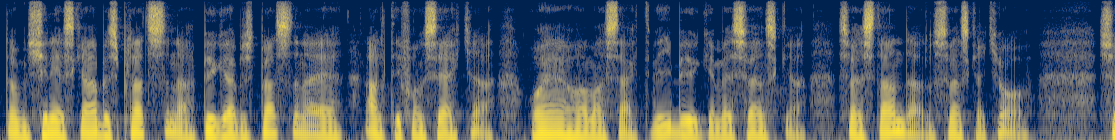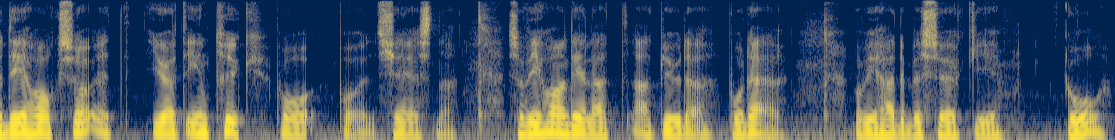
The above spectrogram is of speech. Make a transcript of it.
De kinesiska arbetsplatserna, byggarbetsplatserna är alltifrån säkra. Och här har man sagt vi bygger med svenska, svensk standard och svenska krav. Så det har också ett, gör ett intryck på, på kineserna. Så vi har en del att, att bjuda på där. Och vi hade besök i går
